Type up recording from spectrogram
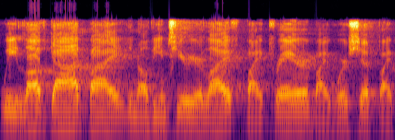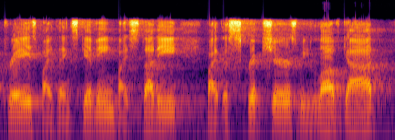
We love God by, you know, the interior life, by prayer, by worship, by praise, by thanksgiving, by study, by the scriptures. We love God.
